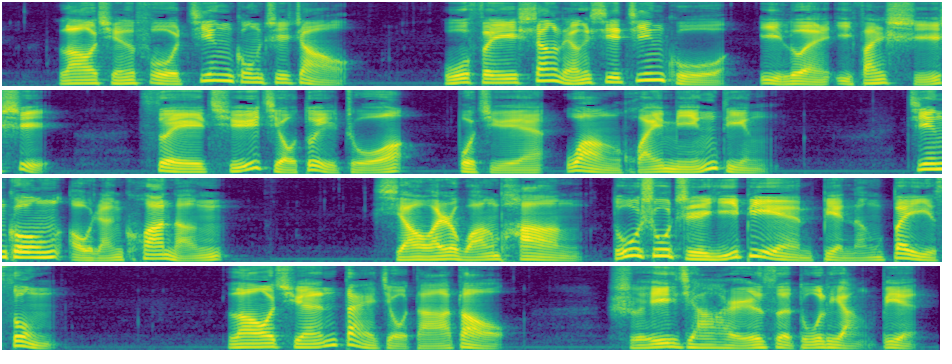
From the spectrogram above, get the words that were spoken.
老权复荆公之召，无非商量些筋骨，议论一番时事，遂取酒对酌，不觉忘怀酩酊。荆公偶然夸能：“小儿王胖读书只一遍，便能背诵。”老权待酒答道。谁家儿子读两遍？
